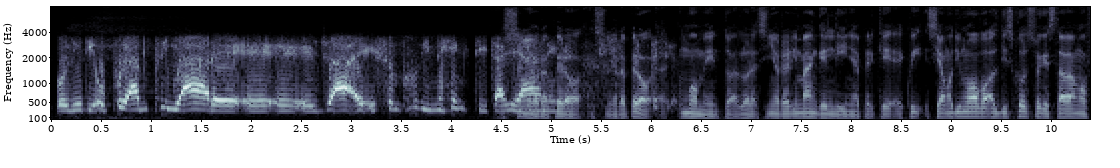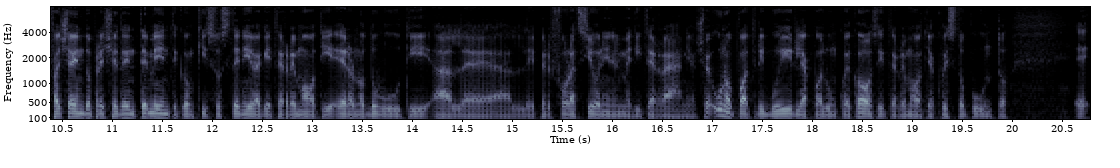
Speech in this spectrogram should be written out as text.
voglio dire, oppure ampliare eh, eh, già i movimenti italiani. Signora però, signora però eh, un momento, allora signora rimanga in linea perché qui siamo di nuovo al discorso che stavamo facendo precedentemente con chi sosteneva che i terremoti erano dovuti alle, alle perforazioni nel Mediterraneo, cioè uno può attribuirli a qualunque cosa i terremoti a questo punto. Eh,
